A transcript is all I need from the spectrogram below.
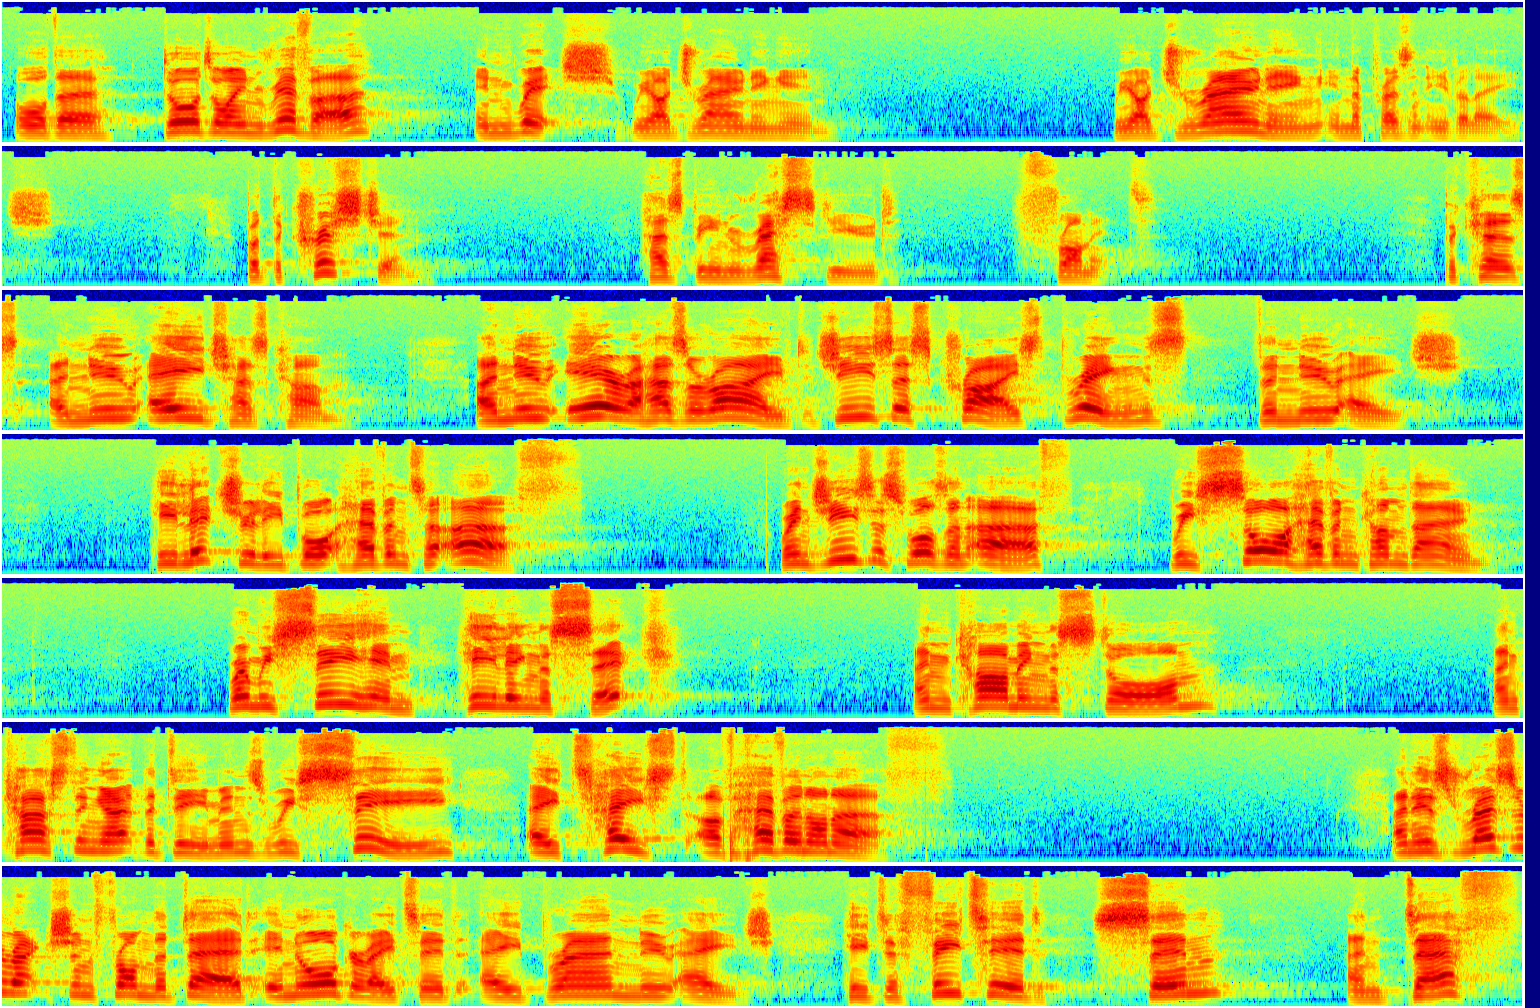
or the Dordogne River in which we are drowning in. We are drowning in the present evil age. But the Christian has been rescued from it. Because a new age has come, a new era has arrived. Jesus Christ brings the new age. He literally brought heaven to earth. When Jesus was on earth, we saw heaven come down. When we see him healing the sick and calming the storm and casting out the demons, we see a taste of heaven on earth. And his resurrection from the dead inaugurated a brand new age. He defeated sin and death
